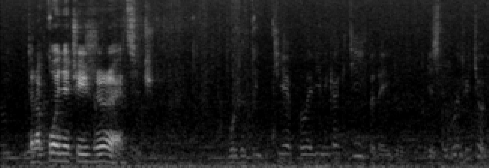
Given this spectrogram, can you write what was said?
тут... Драконячий жрець. Может быть, те половины когтей подойдут, если вложить обе.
